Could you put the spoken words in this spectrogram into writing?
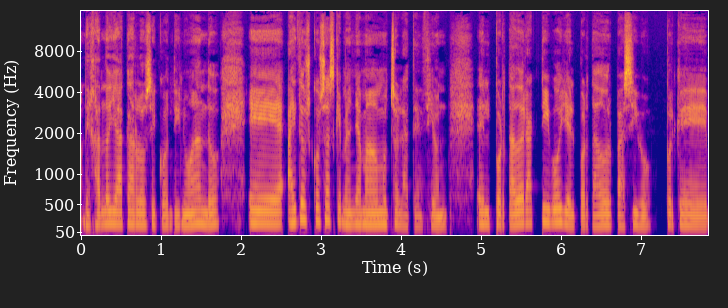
Dejando ya a Carlos y continuando, eh, hay dos cosas que me han llamado mucho la atención, el portador activo y el portador pasivo, porque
